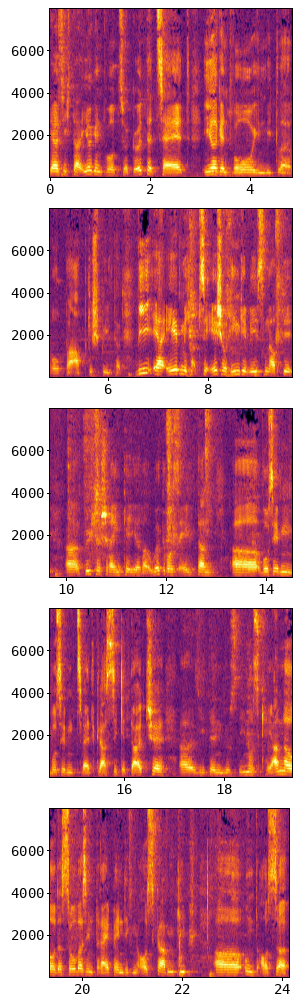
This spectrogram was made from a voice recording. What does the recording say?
der sich da irgendwo zur Goethezeit irgendwo in Mitteleuropa abgespielt hat. Wie er eben, ich habe Sie eh schon hingewiesen auf die äh, Bücherschränke ihrer Urgroßeltern, äh, wo es eben, eben zweitklassige Deutsche äh, wie den Justinus Kerner oder sowas in dreibändigen Ausgaben gibt und außer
